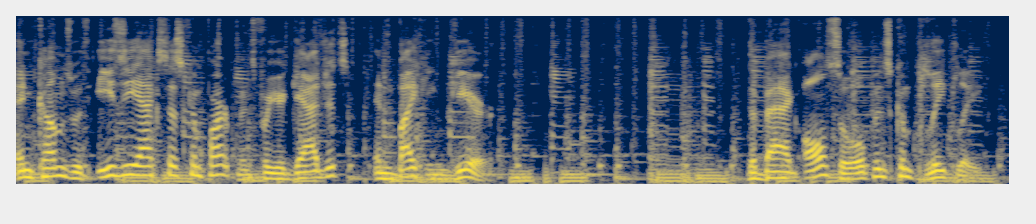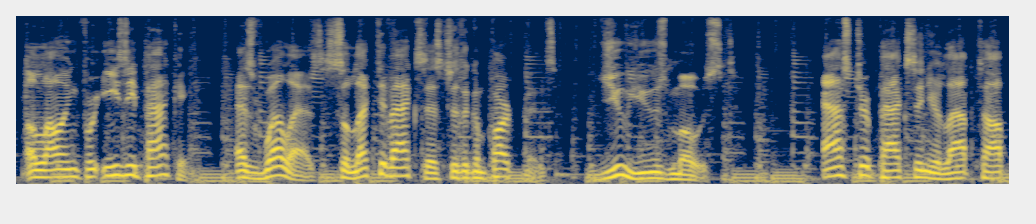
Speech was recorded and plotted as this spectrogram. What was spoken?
and comes with easy access compartments for your gadgets and biking gear. The bag also opens completely, allowing for easy packing, as well as selective access to the compartments you use most. Aster packs in your laptop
